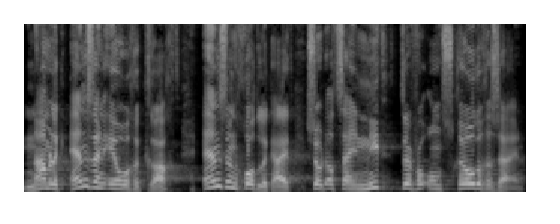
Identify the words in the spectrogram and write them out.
namelijk en zijn eeuwige kracht en zijn goddelijkheid, zodat zij niet te verontschuldigen zijn.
